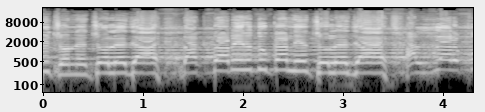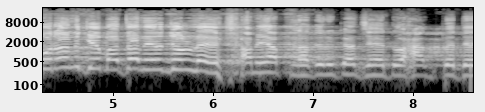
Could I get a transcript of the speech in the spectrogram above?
পিছনে চলে যায়, ডাক্তারের দোকানে চলে যায়। আল্লাহর কোরআনকে বাঁচানোর জন্য আমি আপনাদের কাছে একটু হাত পেতে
